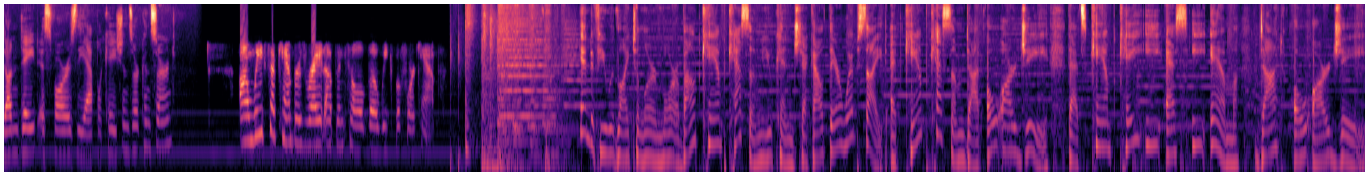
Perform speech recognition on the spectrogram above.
done date as far as the applications are concerned? Um, we accept campers right up until the week before camp. And if you would like to learn more about Camp Kesem, you can check out their website at campkesem.org. That's camp, K E S E M dot O R G.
